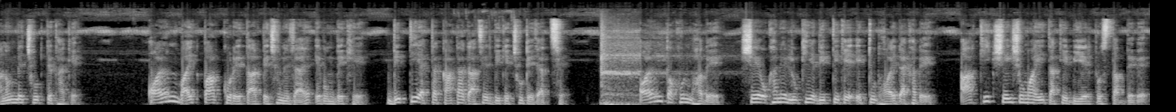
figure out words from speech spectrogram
আনন্দে ছুটতে থাকে। অয়ন বাইক পার্ক করে তার পেছনে যায় এবং দেখে দীপ্তি একটা কাটা গাছের দিকে ছুটে যাচ্ছে। অয়ন তখন ভাবে, সে ওখানে লুকিয়ে দীপ্তিকে একটু ভয় দেখাবে আর ঠিক সেই সময়ই তাকে বিয়ের প্রস্তাব দেবে।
